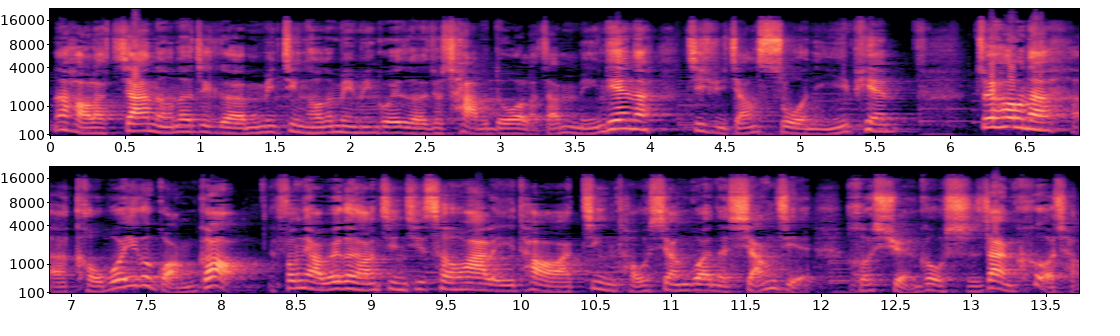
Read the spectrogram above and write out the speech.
那好了，佳能的这个命镜头的命名规则就差不多了。咱们明天呢，继续讲索尼篇。最后呢，呃，口播一个广告。蜂鸟微课堂近期策划了一套啊镜头相关的详解和选购实战课程，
